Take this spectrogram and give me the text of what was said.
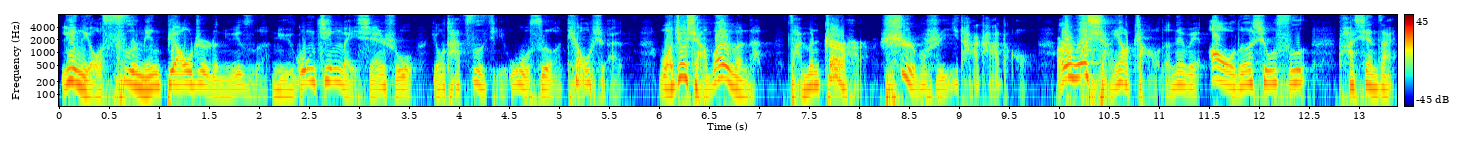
另有四名标致的女子，女工精美娴熟，由她自己物色挑选。我就想问问呢，咱们这儿是不是伊塔卡岛？而我想要找的那位奥德修斯，他现在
